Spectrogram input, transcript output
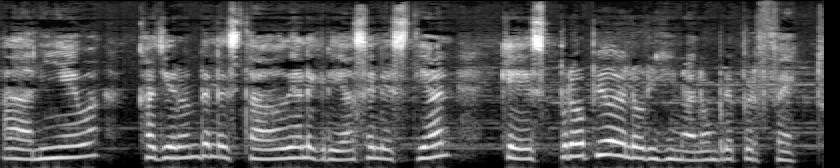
Adán y Eva cayeron del estado de alegría celestial que es propio del original hombre perfecto.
